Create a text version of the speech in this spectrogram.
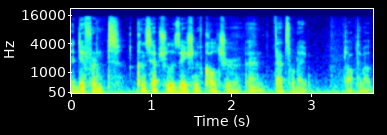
a different conceptualization of culture, and that's what I talked about.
